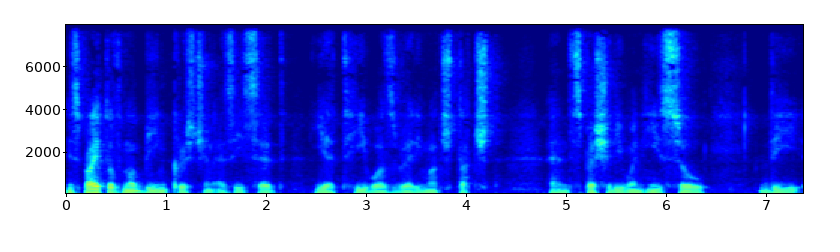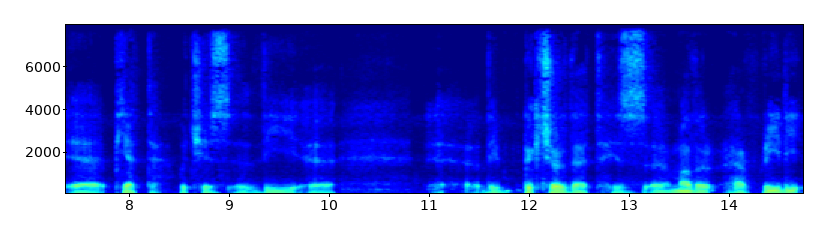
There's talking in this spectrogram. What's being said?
In spite of not being Christian, as he said, yet he was very much touched, and especially when he saw the uh, Pieta, which is uh, the uh, uh, the picture that his uh, mother have really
